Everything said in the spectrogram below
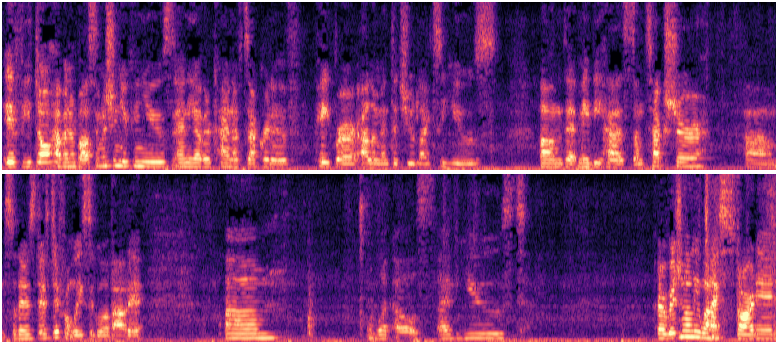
if you don't have an embossing machine, you can use any other kind of decorative paper element that you'd like to use um, that maybe has some texture. Um, so there's, there's different ways to go about it. Um, what else? I've used, originally when I started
